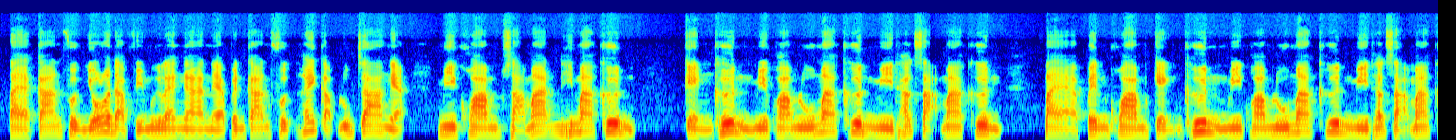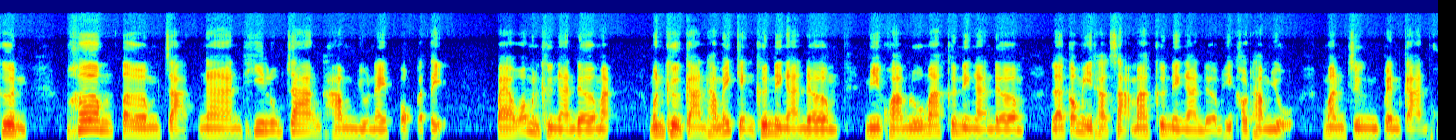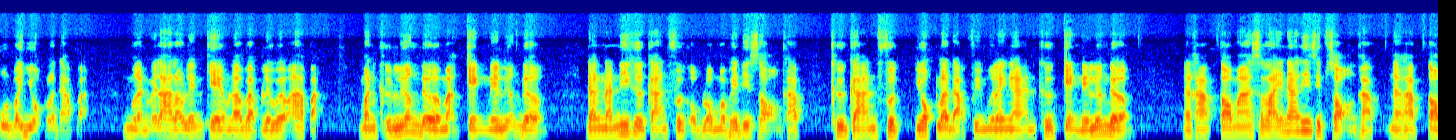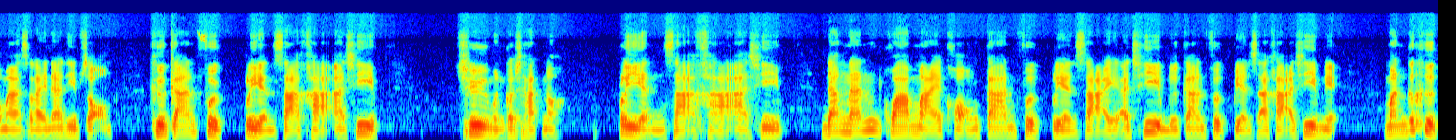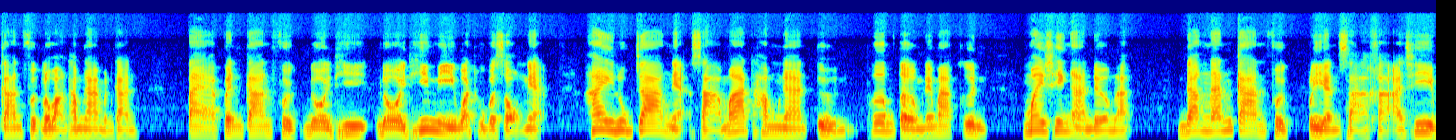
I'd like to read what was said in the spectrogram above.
แต่การฝึกยกระดับฝีมือแรงงานเนี่ยเป็นการฝึกให้กับลูกจ้างเนี่ยมีความสามารถที่มากขึ้น เก่งขึ้น มีความรู้มากขึ้น มีทักษะมากขึ้น แต่เป็นความเก่งขึ้น มีความรู้มากขึ้น มีทักษะมากขึ้น เพิ่มเติมจากงานที่ลูกจ้างทำอยู่ในปกติ แปลว่ามันคืองานเดิมอะ่ะมันคือการทำให้เก่งขึ้นในงานเดิม มีความรู้มากขึ้นในงานเดิม แล้วก็มีทักษะมากขึ้นในงานเดิมที่เขาทำอยู่ มันจึงเป็นการพูดว่ายกระดับอะ่ะเหมือนเวลาเราเล่นเกมแล้วแบบเลเวลอัพอะมันคือเรื่องเดิมอะ่ะเก่งในเรื่องเดิม ดังนั้นนี่คือการฝึกอบรมประเภทที่2ครับคือการฝึกยกระดับฝีมือรายงาน คือเก่งในเรื่องเดิม นะครับต่อมาสไลด์หน้าที่ 12ครับนะครับต่อมาสไลด์หน้าที่ 12 คือการฝึกเปลี่ยนสาขาอาชีพ ชื่อมันก็ชัดเนาะเปลี่ยนสาขาอาชีพ ดังนั้นความหมายของการฝึกเปลี่ยนสายอาชีพ หรือการฝึกเปลี่ยนสาขาอาชีพเนี่ยมันก็คือการฝึกระหว่างทำงานเหมือนกัน แต่เป็นการฝึกโดยที่โดยที่มีวัตถุประสงค์เนี่ยให้ลูกจ้างเนี่ยสามารถทำงานอื่นเพิ่มเติมได้มากขึ้น ไม่ใช่งานเดิมแล้ว ดังนั้นการฝึกเปลี่ยนสาขาอาชีพ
